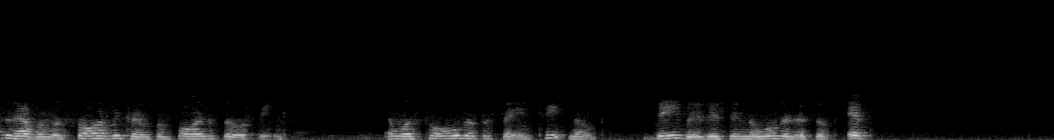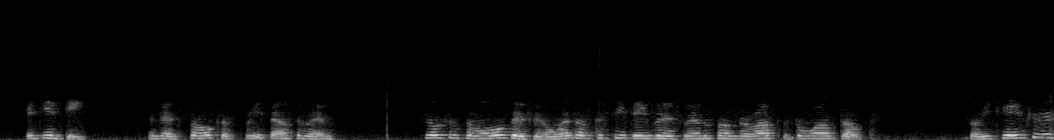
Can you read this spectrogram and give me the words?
As it happened when Saul had returned from following the Philistines, and was told of the same, take note, David is in the wilderness of Et, Engedi. And then Saul took three thousand men, chosen from all of Israel, went up to see David his men upon the rocks of the wild goats. So he came to the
